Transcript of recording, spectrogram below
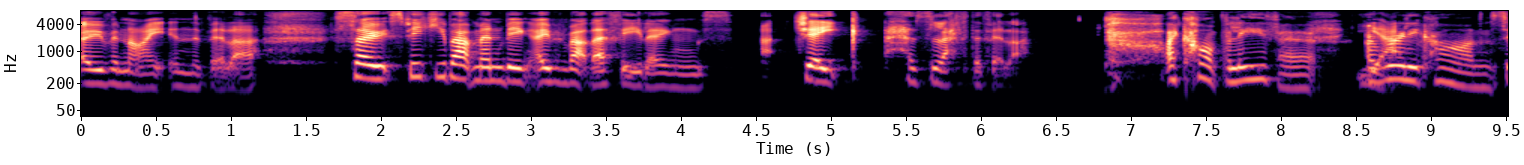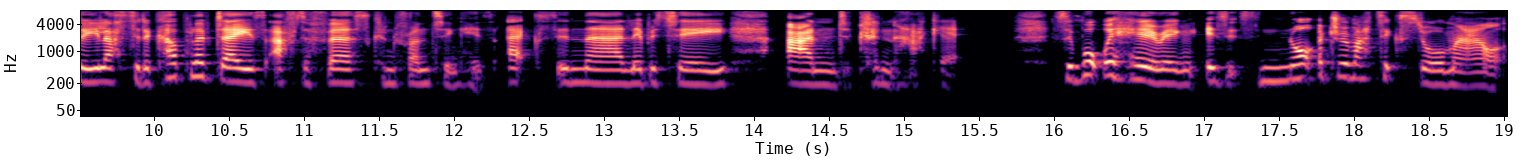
overnight in the villa. So, speaking about men being open about their feelings, uh, Jake has left the villa. I can't believe it. I really can't. So he lasted a couple of days after first confronting his ex in there, Liberty, and couldn't hack it. So what we're hearing is it's not a dramatic storm out.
